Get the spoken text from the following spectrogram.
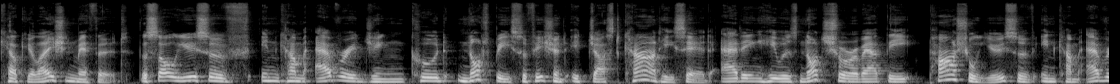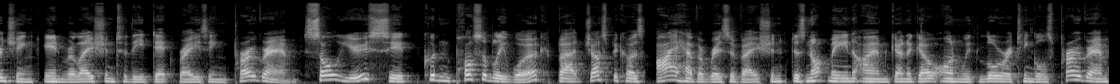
calculation method. The sole use of income averaging could not be sufficient, it just can't, he said, adding he was not sure about the partial use of income averaging in relation to the debt raising program. Sole use, it couldn't possibly work, but just because I have a reservation does not mean I am going to go on with Laura Tingle's program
